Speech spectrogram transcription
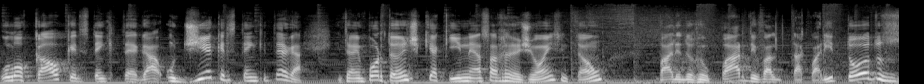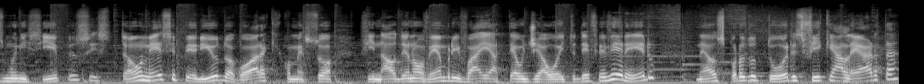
o local que eles têm que entregar, o dia que eles têm que entregar. Então é importante que aqui nessas regiões, então, Vale do Rio Pardo e Vale do Taquari, todos os municípios estão nesse período agora que começou final de novembro e vai até o dia 8 de fevereiro, né? Os produtores fiquem alerta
